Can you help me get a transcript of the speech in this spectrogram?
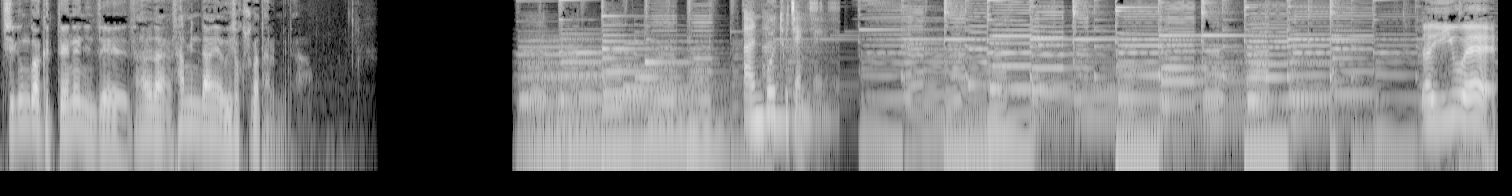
지금과 그때는 이제 사회당 3인당의 의석수가 다릅니다. 안보 투쟁. 자, 이후에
